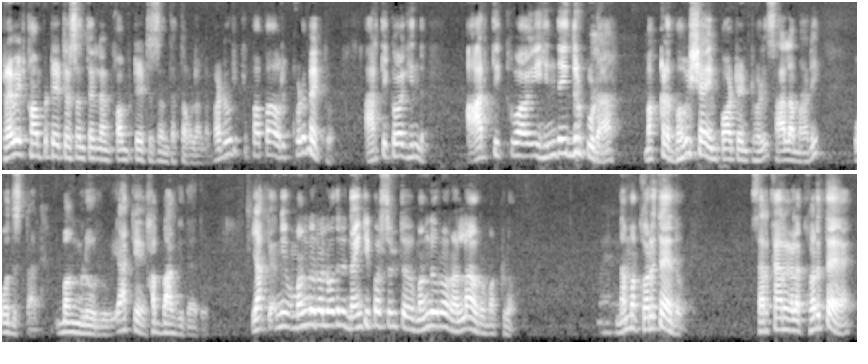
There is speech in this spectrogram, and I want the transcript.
ಪ್ರೈವೇಟ್ ಕಾಂಪಿಟೇಟರ್ಸ್ ಅಂತೇಳಿ ನಾನು ಕಾಂಪಿಟೇಟರ್ಸ್ ಅಂತ ತಗೊಳ್ಳಲ್ಲ ಬಡವರಿಗೆ ಪಾಪ ಅವ್ರಿಗೆ ಕೊಡಬೇಕು. ಆರ್ಥಿಕವಾಗಿ ಹಿಂದೆ ಆರ್ಥಿಕವಾಗಿ ಹಿಂದೆ ಇದ್ದರೂ ಕೂಡ ಮಕ್ಕಳ ಭವಿಷ್ಯ ಇಂಪಾರ್ಟೆಂಟ್ ಹೇಳಿ ಸಾಲ ಮಾಡಿ ಓದಿಸ್ತಾರೆ. ಮಂಗಳೂರು, ಯಾಕೆ ಹಬ್ಬ ಆಗಿದೆ ಅದು? ಯಾಕೆ, ನೀವು ಮಂಗಳೂರಲ್ಲಿ ಹೋದರೆ ನೈಂಟಿ ಪರ್ಸೆಂಟ್ ಮಂಗಳೂರವರಲ್ಲ ಅವರು ಮಕ್ಕಳು. ನಮ್ಮ ಕೊರತೆ ಅದು. ಸರ್ಕಾರಗಳ ಕೊರತೆ,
